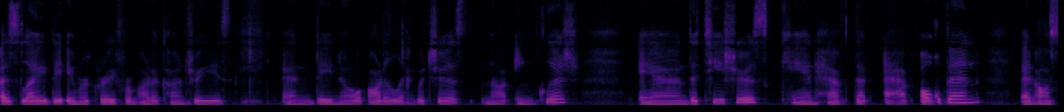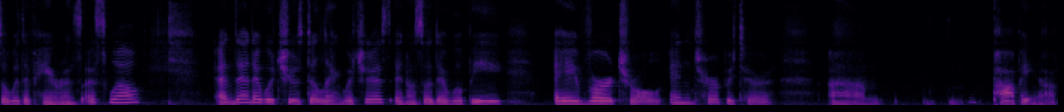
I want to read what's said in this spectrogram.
it's like they immigrate from other countries and they know other languages not english and the teachers can have that app open and also with the parents as well. And then they will choose the languages and also there will be a virtual interpreter um, popping up.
